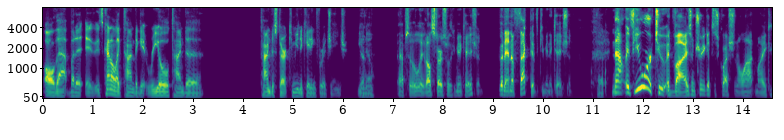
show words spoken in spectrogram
all that, but it, it it's kind of like time to get real, time to time to start communicating for a change, you yeah, know. Absolutely. It all starts with communication. Good and effective communication. Yep. Now, if you were to advise, I'm sure you get this question a lot, Mike,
